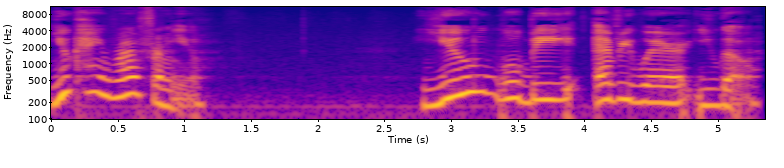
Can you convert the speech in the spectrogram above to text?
you can't run from you. You will be everywhere you go.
